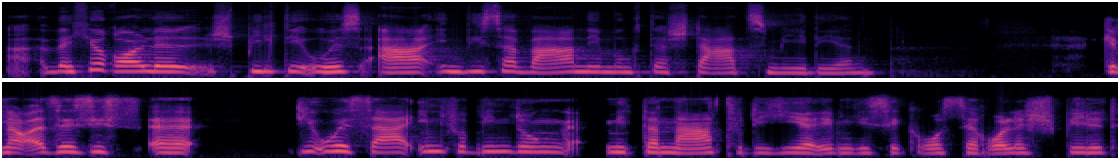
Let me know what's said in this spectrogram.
Äh, welche Rolle spielt die USA in dieser Wahrnehmung der Staatsmedien? Genau, also es ist äh, die USA in Verbindung mit der NATO, die hier eben diese große Rolle spielt,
